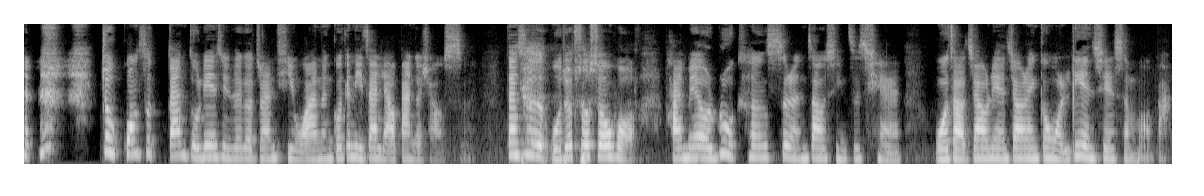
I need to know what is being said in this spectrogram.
就光是单独练习这个专题，我还能够跟你再聊半个小时。但是我就说说我还没有入坑私人造型之前，我找教练，教练跟我练些什么吧。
